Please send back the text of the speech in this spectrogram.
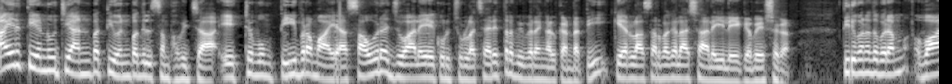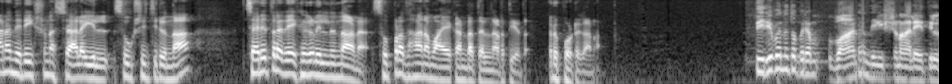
ആയിരത്തി എണ്ണൂറ്റി അൻപത്തി ഒൻപതിൽ സംഭവിച്ച ഏറ്റവും തീവ്രമായ സൗരജ്വാലയെക്കുറിച്ചുള്ള ചരിത്ര വിവരങ്ങൾ കണ്ടെത്തി കേരള സർവകലാശാലയിലെ ഗവേഷകർ. തിരുവനന്തപുരം വാനനിരീക്ഷണശാലയിൽ സൂക്ഷിച്ചിരുന്ന ചരിത്രരേഖകളിൽ നിന്നാണ് സുപ്രധാനമായ കണ്ടെത്തൽ നടത്തിയത്. റിപ്പോർട്ട് കാണാം. തിരുവനന്തപുരം വാനനിരീക്ഷണാലയത്തിൽ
